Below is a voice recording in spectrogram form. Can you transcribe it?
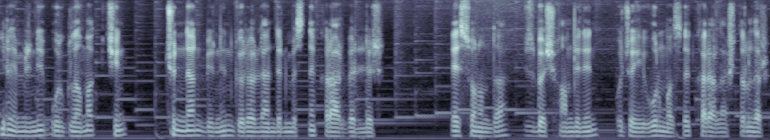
Bir emrini uygulamak için üçünden birinin görevlendirilmesine karar verilir ve sonunda Yüzbaşı Hamdi'nin hocayı vurması kararlaştırılır.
